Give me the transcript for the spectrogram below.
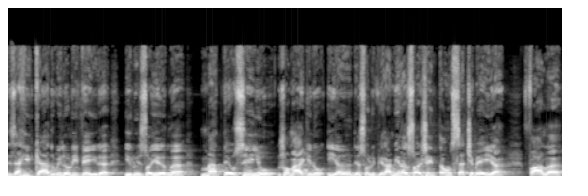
Zé Ricardo, William Oliveira e Luiz Oyama, Mateuzinho, João Magno e Anderson Oliveira. A Minas hoje então, sete e meia, fala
